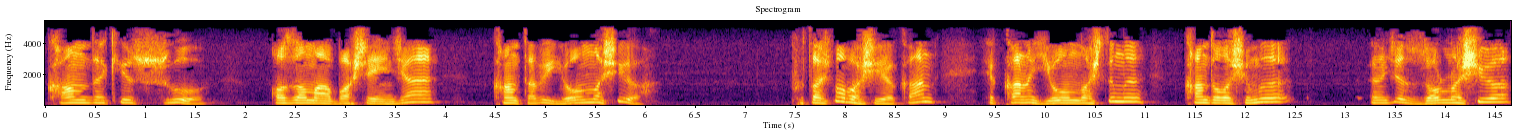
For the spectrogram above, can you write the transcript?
kandaki su azalmaya başlayınca kan tabi yoğunlaşıyor. Pıhtaşma başlıyor kan. E kan yoğunlaştı mı kan dolaşımı önce zorlaşıyor.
